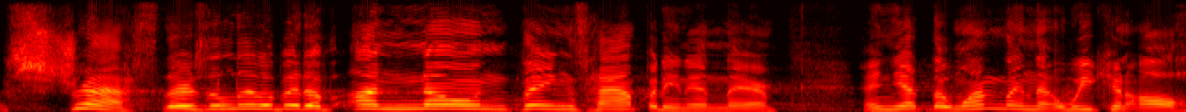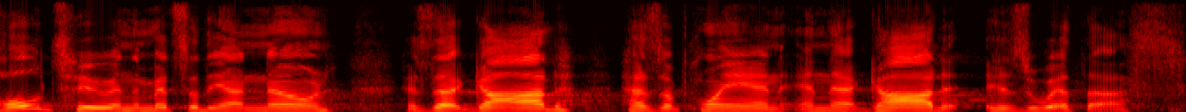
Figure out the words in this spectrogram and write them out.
stress. There's a little bit of unknown things happening in there. And yet, the one thing that we can all hold to in the midst of the unknown is that God has a plan and that God is with us.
